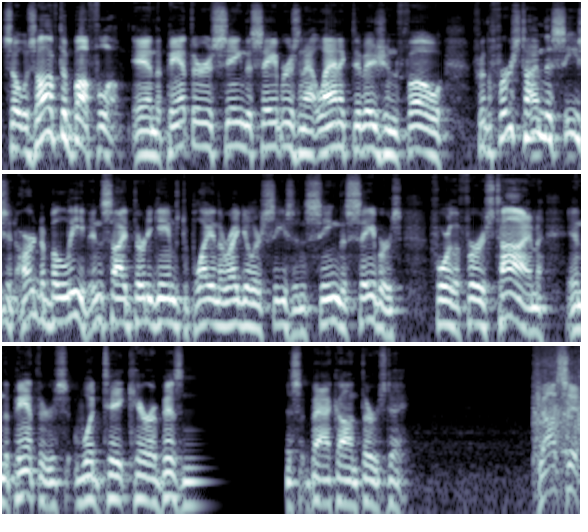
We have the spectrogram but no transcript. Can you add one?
So it was off to Buffalo. And the Panthers seeing the Sabres, an Atlantic Division foe, for the first time this season. Hard to believe. Inside 30 games to play in the regular season, seeing the Sabres for the first time. And the Panthers would take care of business back on Thursday. Johnson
